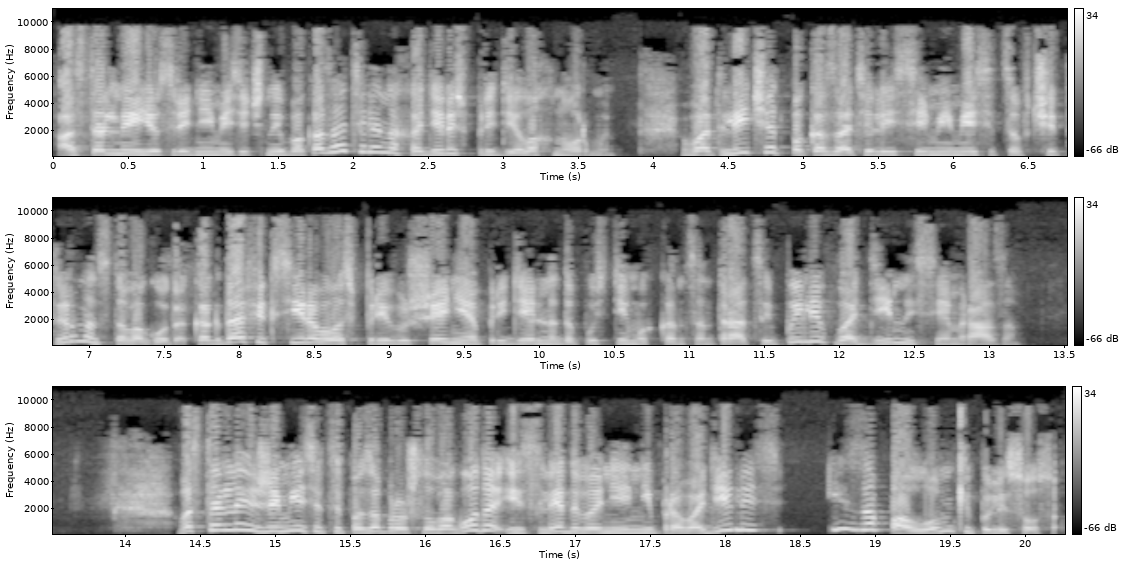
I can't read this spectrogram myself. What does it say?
Остальные ее среднемесячные показатели находились в пределах нормы. В отличие от показателей 7 месяцев 2014 года, когда фиксировалось превышение предельно допустимых концентраций пыли в 1,7 раза. В остальные же месяцы позапрошлого года исследования не проводились из-за поломки пылесоса.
